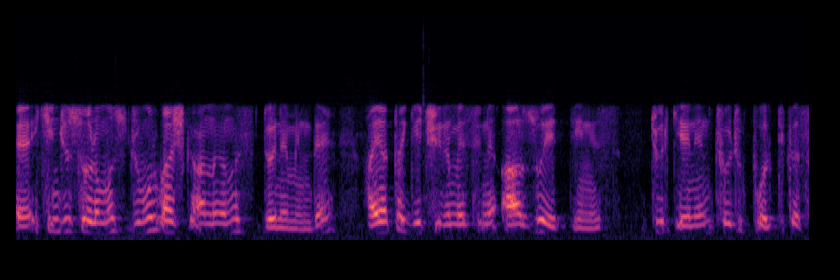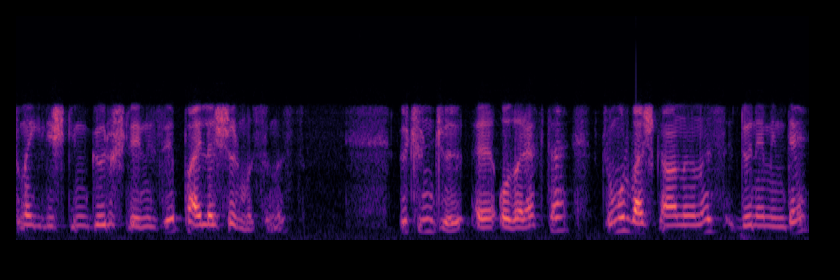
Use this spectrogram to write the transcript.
E, ikinci sorumuz Cumhurbaşkanlığınız döneminde hayata geçirmesini arzu ettiğiniz Türkiye'nin çocuk politikasına ilişkin görüşlerinizi paylaşır mısınız? Üçüncü e, olarak da Cumhurbaşkanlığınız döneminde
